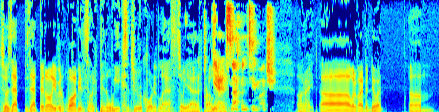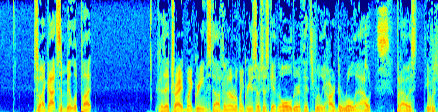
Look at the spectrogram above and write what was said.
So has that has that been all you've been? Well, I mean, it's like been a week since we recorded last. So yeah, it's probably Yeah, it's not been too much. All right. Uh, what have I been doing? Um, so I got some milliput because I tried my green stuff, and I don't know if my green stuff's just getting old or if it's really hard to roll it out. But I was, it was,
